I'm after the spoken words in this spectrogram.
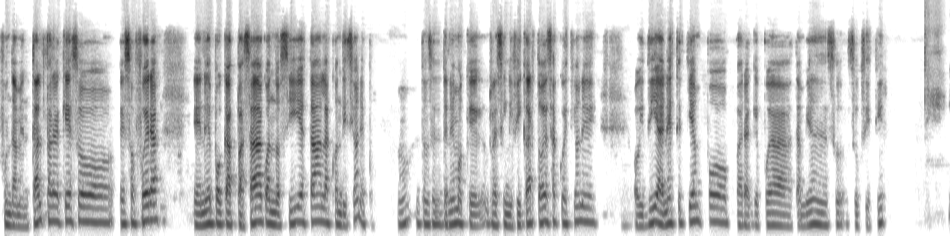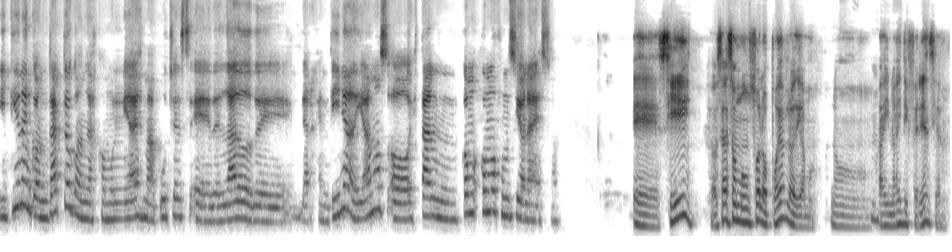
fundamental para que eso, eso fuera en épocas pasadas cuando sí estaban las condiciones. ¿no? Entonces tenemos que resignificar todas esas cuestiones hoy día, en este tiempo, para que pueda también subsistir. ¿Y tienen contacto con las comunidades mapuches eh, del lado de, Argentina, digamos? ¿O están, cómo, cómo funciona eso? Eh, sí, o sea, somos un solo pueblo, digamos. No, mm. Ahí no hay diferencia.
